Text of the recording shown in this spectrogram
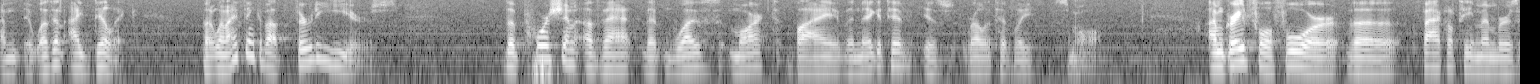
Um, it wasn't idyllic. But when I think about 30 years, the portion of that that was marked by the negative is relatively small. I'm grateful for the faculty members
